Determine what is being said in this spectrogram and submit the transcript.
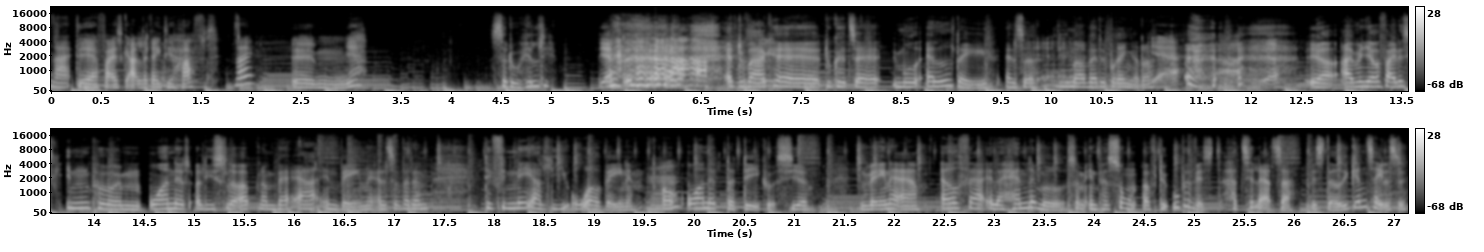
Nej. Det har jeg faktisk aldrig rigtig haft. Nej. Øhm, ja. Så du er heldig. Ja. At du bare kan, du kan tage imod alle dage. Altså lige meget, hvad det bringer dig. ja. ja. Ja, ej, men jeg var faktisk inde på øhm, ordnet og lige slå op, om hvad er en vane? Altså, hvordan definerer lige ordet vane? Mm. Og ordnet.dk siger, en vane er adfærd eller handlemåde, som en person ofte ubevidst har tillært sig ved stadig gentagelse.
